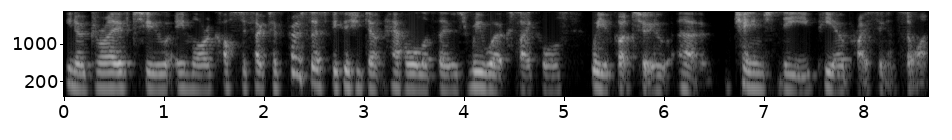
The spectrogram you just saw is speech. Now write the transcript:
you know, drive to a more cost effective process because you don't have all of those rework cycles where you've got to uh, change the PO pricing and so on.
